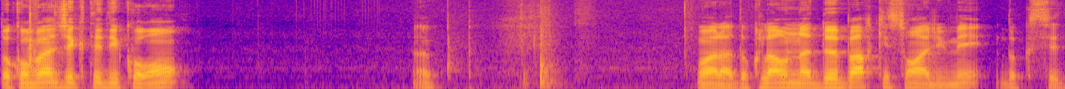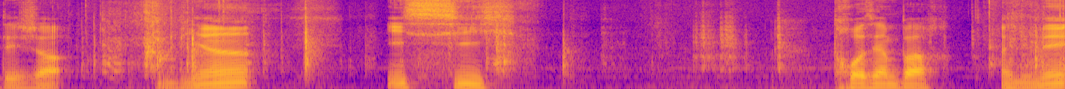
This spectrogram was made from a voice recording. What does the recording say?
Donc on va injecter du courant. Voilà, donc là on a deux barres qui sont allumées, donc c'est déjà bien. Ici, troisième barre allumée.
